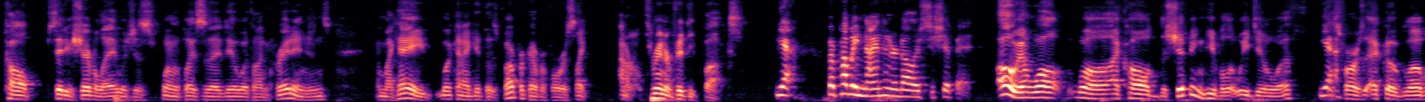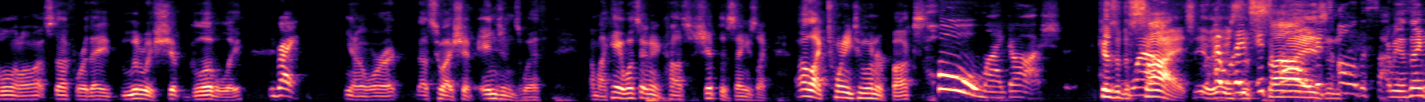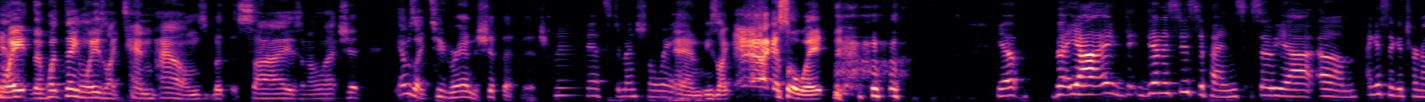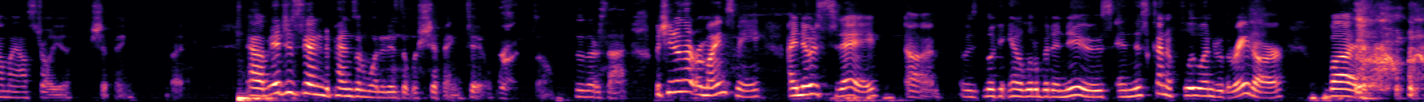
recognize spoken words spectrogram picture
call City Chevrolet, which is one of the places I deal with on crate engines. I'm like, hey, what can I get this bumper cover for? It's like, I don't know, 350 bucks. Yeah, but probably nine hundred dollars to ship it. Oh, yeah. Well, well, I called the shipping people that we deal with Yeah. as far as Echo Global and all that stuff, where they literally ship globally, Right. you know, where that's who I ship engines with. I'm like, hey, what's it going to cost to ship this thing? He's like, oh, like 2,200 bucks Oh my gosh. because of the Wow. size. It, it was it's, the it's all, size. it's and, all the size. I mean, the thing yeah. weight, the one thing weighs like 10 pounds, but the size and all that shit, Yeah, it was like two grand to ship that bitch. That's dimensional weight. And he's like, eh, I guess I'll wait. Yep. But yeah, it- Dennis just depends. So yeah, um, I guess I could turn on my Australia shipping, but Um, it just kind of depends on what it is that we're shipping too. Right. So, so there's that. But you know, that reminds me, I noticed today, uh, I was looking at a little bit of news and this kind of flew under the radar, but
